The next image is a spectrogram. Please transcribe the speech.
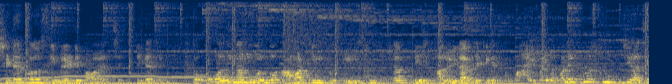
সেটার মতো সিমিলারিটি পাওয়া যাচ্ছে, ঠিক আছে? তো অল ইন অন বলব, আমার কিন্তু এই স্যুটটা বেশ ভালোই লাগছে, ঠিক আছে? হাই ফাইলে অনেকগুলো স্যুট যে আছে,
